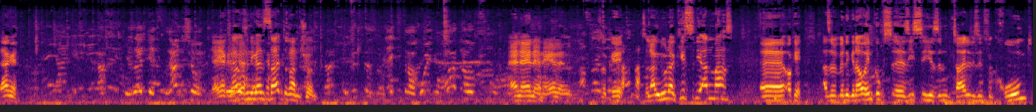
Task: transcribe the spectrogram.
Danke. Ihr seid jetzt dran schon. Ja, ja, klar, wir sind die ganze Zeit dran schon. Nein, nein, nein, nein, ist okay. Solange du da Kiste die anmachst. Äh, okay, also wenn du genau hinguckst, äh, siehst du, hier sind Teile, die sind verchromt.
